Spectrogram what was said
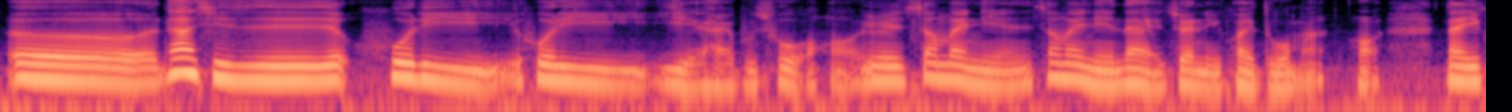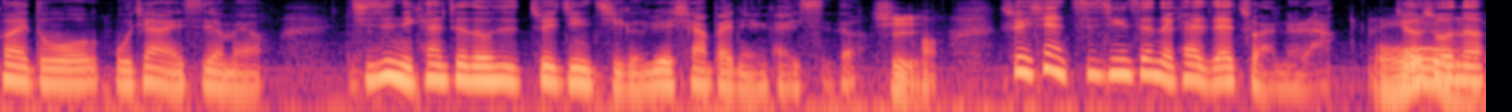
呃，它其实获利获利也还不错哈，因为上半年上半年大概也赚了一块多嘛，好，那一块多股价还是有没有？其实你看，这都是最近几个月下半年开始的，是，所以现在资金真的开始在转了啦。哦、就是说呢，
